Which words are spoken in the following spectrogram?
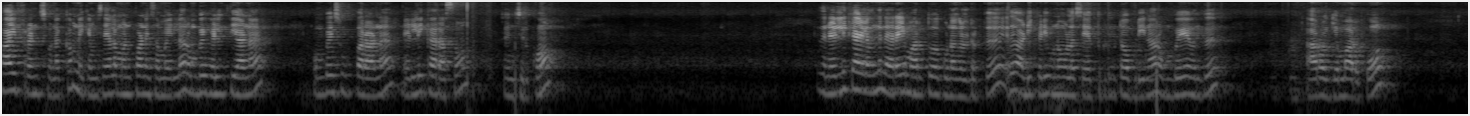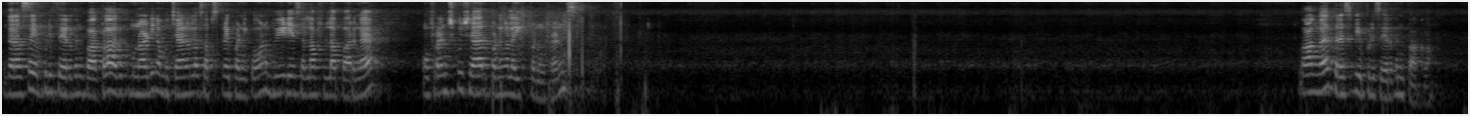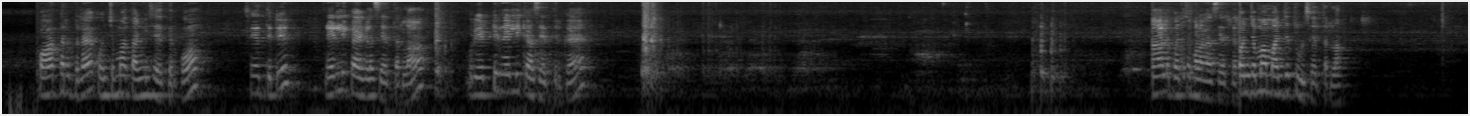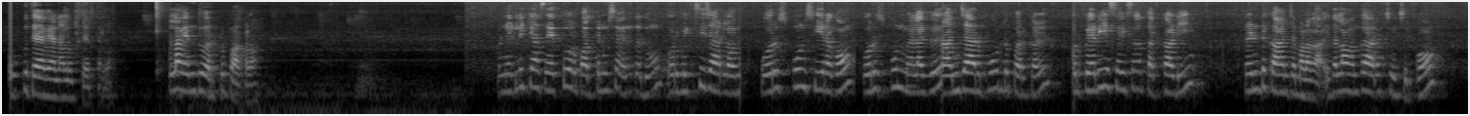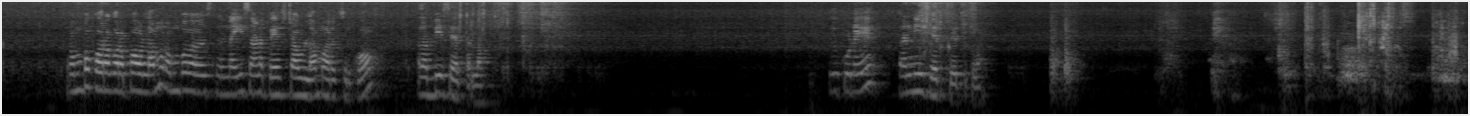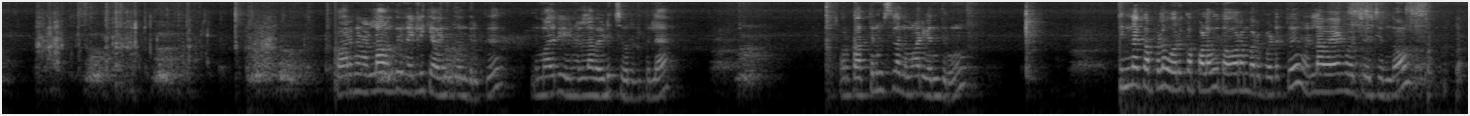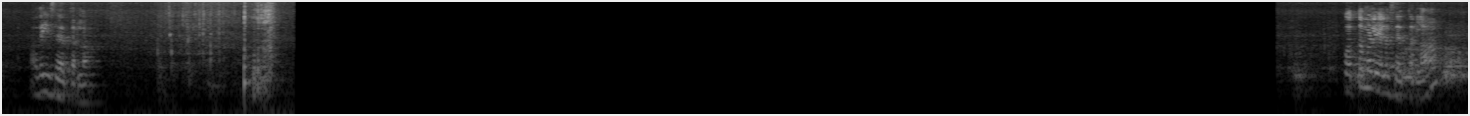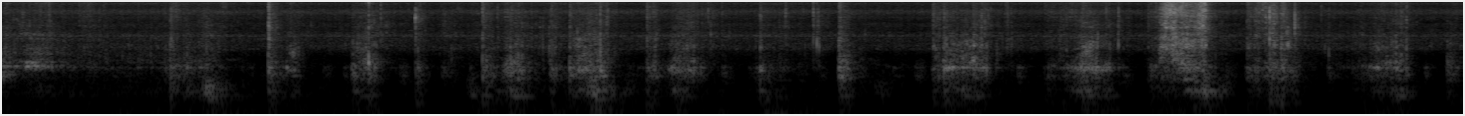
Hi friends வணக்கம். இன்றைக்கி நம்ம சேலம் மண்பானை சமையலில் ரொம்ப ஹெல்த்தியான ரொம்ப சூப்பரான நெல்லிக்காய் ரசம் செஞ்சுருக்கோம். இந்த நெல்லிக்காயில் வந்து நிறைய மருத்துவ குணங்கள் இருக்குது இது அடிக்கடி உணவில் சேர்த்துக்கிட்டோம் அப்படின்னா ரொம்பவே வந்து ஆரோக்கியமாக இருக்கும். இந்த ரசம் எப்படி செய்கிறதுன்னு பார்க்கலாம். அதுக்கு முன்னாடி நம்ம சேனலில் சப்ஸ்கிரைப் பண்ணிக்கோங்க. வீடியோஸ் எல்லாம் ஃபுல்லாக பாருங்கள் உங்கள் ஃப்ரெண்ட்ஸ்க்கும் ஷேர் பண்ணுங்கள் லைக் பண்ணுங்கள் ஃப்ரெண்ட்ஸ் வாங்க இந்த ரெசிபி எப்படி செய்கிறதுன்னு பார்க்கலாம். பாத்திரத்தில் கொஞ்சமாக தண்ணி சேர்த்துருக்கோம். சேர்த்துட்டு நெல்லிக்காய்களை சேர்த்துடலாம். ஒரு எட்டு நெல்லிக்காய் சேர்த்துருக்கேன். நாலு பச்சை மிளகாய் சேர்த்து கொஞ்சமாக மஞ்சத்தூள் சேர்த்துடலாம். உப்பு தேவையான அளவுக்கு சேர்த்துடலாம். நல்லா வெந்து வரட்டும் பார்க்கலாம். இப்போ நெல்லிக்காய் சேர்த்து ஒரு பத்து நிமிஷம் வெந்ததும் ஒரு மிக்சி ஜாரில் ஒரு ஸ்பூன் சீரகம் ஒரு ஸ்பூன் மிளகு அஞ்சாறு பூண்டு பற்கள் ஒரு பெரிய சைஸில் தக்காளி ரெண்டு காஞ்ச மிளகாய். இதெல்லாம் வந்து அரைச்சி வச்சுருக்கோம். ரொம்ப குறை குறைப்பாகவும் இல்லாமல் ரொம்ப நைஸான பேஸ்ட்டாகவும் இல்லாமல் அரைச்சிருக்கோம். அதை அப்படியே சேர்த்துடலாம். இது கூடயே தண்ணியை சேர்த்து சேர்த்துக்கலாம் பாருங்க நல்லா வந்து நெல்லிக்காய் வெந்து வந்திருக்கு. இந்த மாதிரி நல்லா வெடிச்சு ஒரு இதில். ஒரு பத்து நிமிஷத்தில் அந்த மாதிரி வெந்துடும் சின்ன கப்பில் ஒரு கப் அளவு துவரம் பருப்பு எடுத்து நல்லா வேக வச்சு வச்சுருந்தோம். அதையும் சேர்த்துடலாம். கொத்தமல்லி எல்லாம் சேர்த்துடலாம்.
